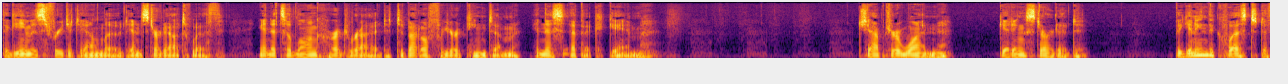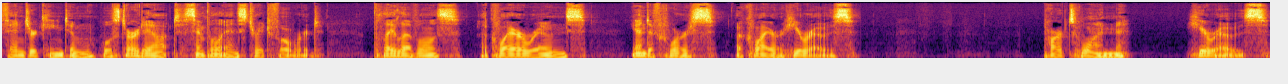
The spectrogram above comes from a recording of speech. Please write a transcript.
The game is free to download and start out with, and it's a long, hard ride to battle for your kingdom in this epic game. Chapter 1 Getting Started Beginning the quest to defend your kingdom will start out simple and straightforward. Play levels, acquire runes, and of course, acquire heroes. Part 1 Heroes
